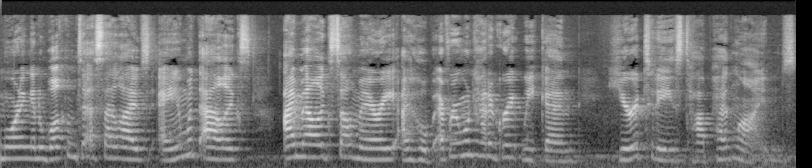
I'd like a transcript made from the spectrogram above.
morning and welcome to SI Live's AM with Alex. I'm Alex Salmieri. I hope everyone had a great weekend. Here are today's top headlines.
